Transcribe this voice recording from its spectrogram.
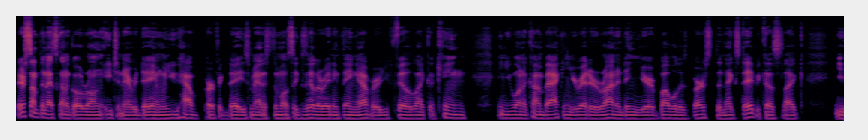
there's something that's going to go wrong each and every day. And when you have perfect days, man, it's the most exhilarating thing ever. You feel like a king and you want to come back and you're ready to run and then your bubble is burst the next day because like you,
